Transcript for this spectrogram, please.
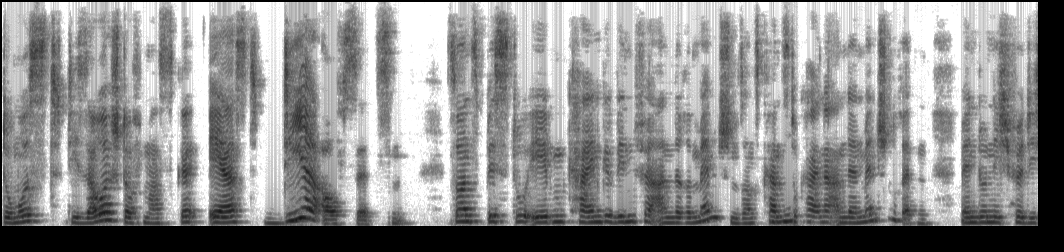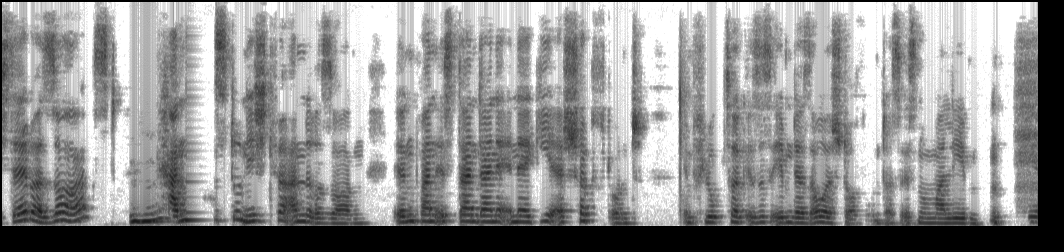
du musst die Sauerstoffmaske erst dir aufsetzen sonst bist du eben kein Gewinn für andere Menschen, sonst kannst mhm. du keine anderen Menschen retten. Wenn du nicht für dich selber sorgst, mhm. kannst du nicht für andere sorgen. Irgendwann ist dann deine Energie erschöpft und im Flugzeug ist es eben der Sauerstoff und das ist nun mal Leben. Ja,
